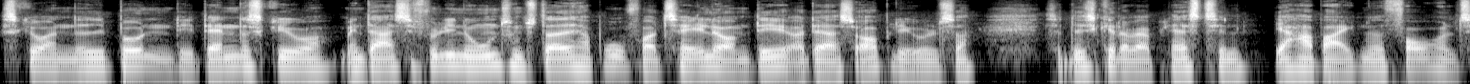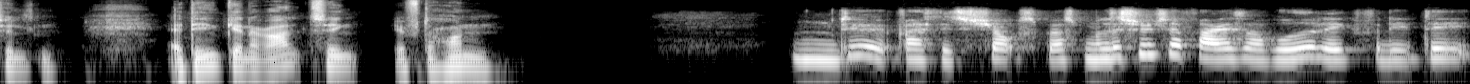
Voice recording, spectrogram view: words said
Skriver han nede i bunden, det er Dan, der skriver. Men der er selvfølgelig nogen, som stadig har brug for at tale om det og deres oplevelser, så det skal der være plads til. Jeg har bare ikke noget forhold til den. Er det en generel ting efterhånden? Mm, det er faktisk et sjovt spørgsmål. Det synes jeg faktisk overhovedet ikke, fordi det,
